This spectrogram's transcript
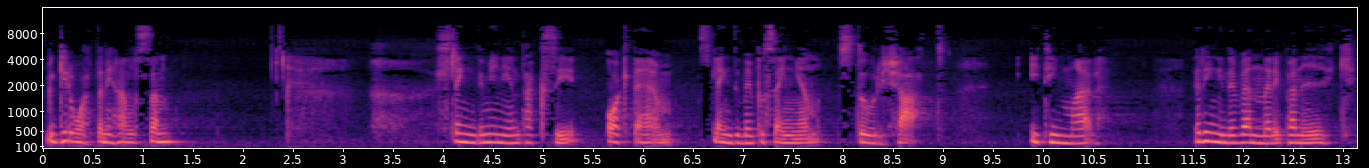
Med gråten i halsen. Slängde mig in i en taxi, åkte hem Slängde mig på sängen, stortjat. I timmar. Ringde vänner i panik.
